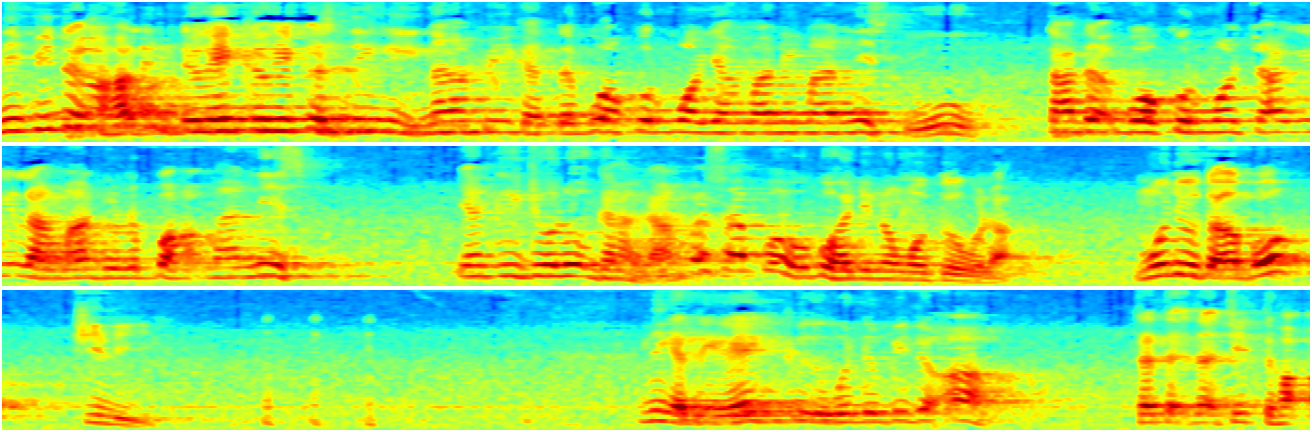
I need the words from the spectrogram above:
Ini bid'ah ni. Dia reka-reka sendiri. Nabi kata buah kurma yang manis-manis tu. Tak ada buah kurma carilah madu lebah manis. Yang gejolok garam. Pasal apa buah haji nombor tu pula? Muju tak apa? Cili. Ini kata reka benda bid'ah. Saya tak nak cerita hak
